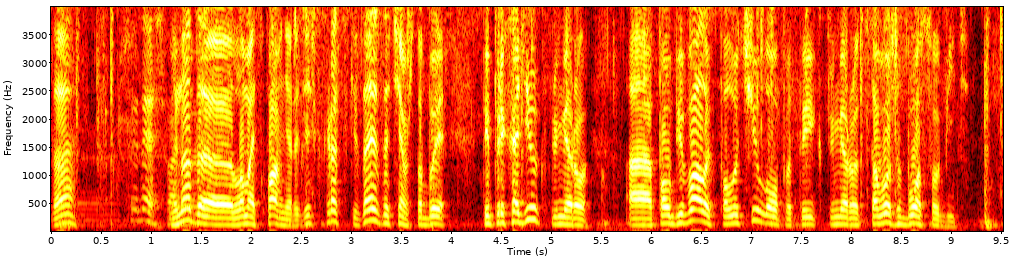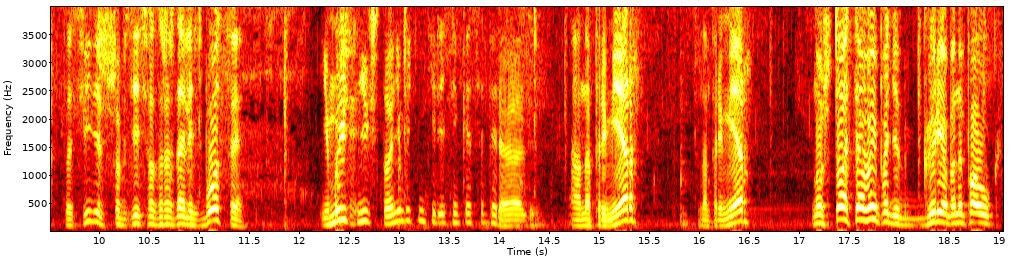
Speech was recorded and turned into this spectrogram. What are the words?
Да? Не надо ломать спавнеры. Здесь как раз таки знаешь зачем? Чтобы ты приходил, к примеру, а, поубивал их, получил опыт и, к примеру, того же босса убить. То есть видишь, чтобы здесь возрождались боссы, и мы с них что-нибудь интересненькое собирали. А, например, например, ну что с тебя выпадет, гребаный паук?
